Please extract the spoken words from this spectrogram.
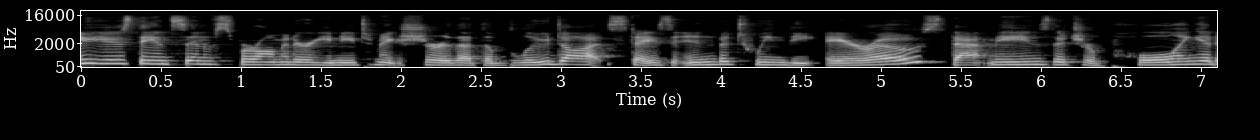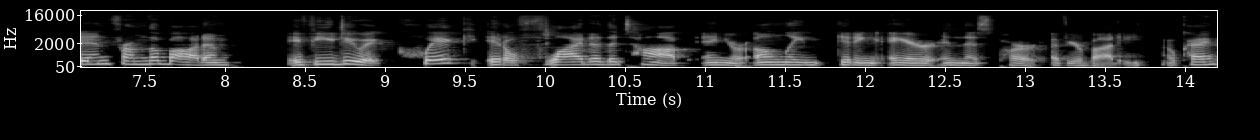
you use the incentive spirometer, you need to make sure that the blue dot stays in between the arrows. That means that you're pulling it in from the bottom. If you do it quick, it'll fly to the top and you're only getting air in this part of your body. Okay,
